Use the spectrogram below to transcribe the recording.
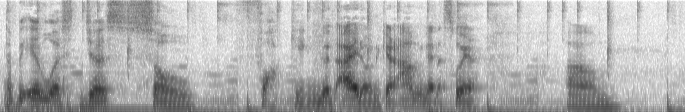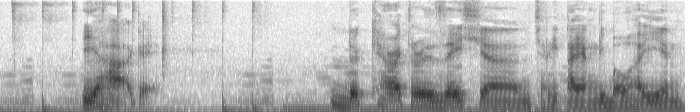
Tapi it was just so fucking good. I don't care I'm gonna swear. Um, ya kayak the characterization cerita yang dibawain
